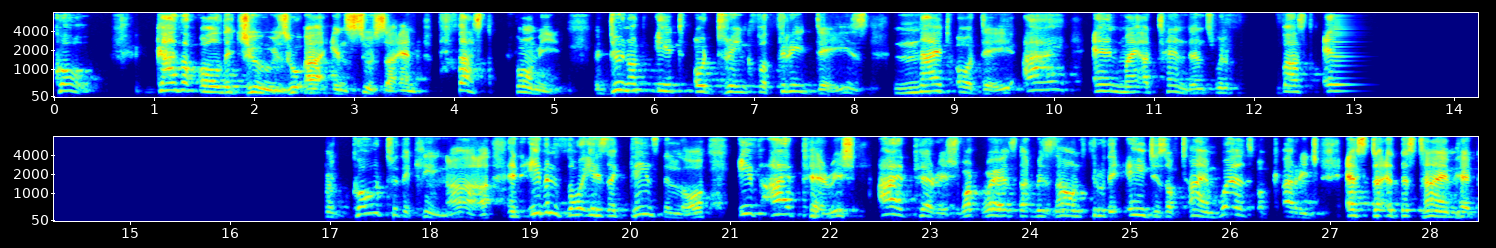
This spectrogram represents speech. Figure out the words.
go, gather all the Jews who are in Susa and fast for me. Do not eat or drink for three days, night or day. I and my attendants will fast go to the king ah, and even though it is against the law if i perish i perish what words that resound through the ages of time words of courage esther at this time had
